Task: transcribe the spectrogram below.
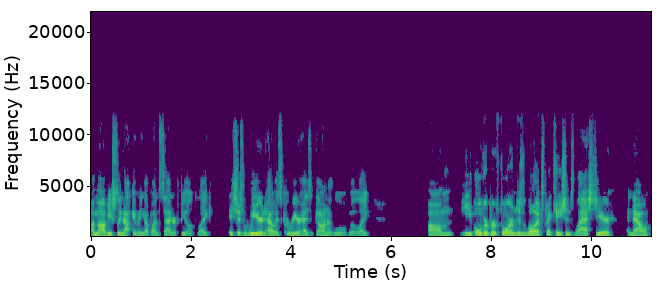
I'm obviously not giving up on Satterfield. Like, it's just weird how his career has gone at Louisville. Like, um, he overperformed his low expectations last year, and now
